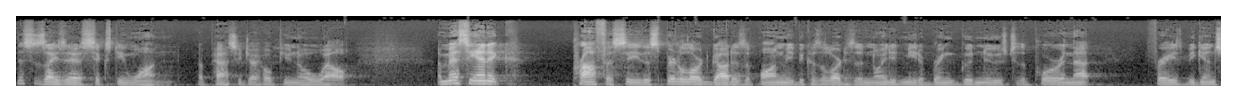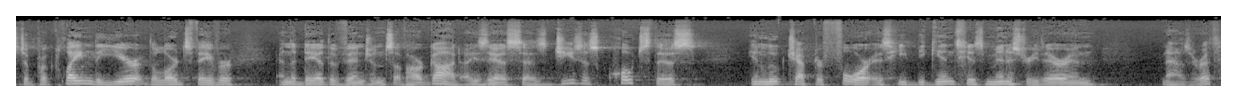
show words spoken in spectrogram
This is Isaiah 61, a passage I hope you know well. A messianic prophecy the Spirit of the Lord God is upon me because the Lord has anointed me to bring good news to the poor. And that phrase begins to proclaim the year of the Lord's favor and the day of the vengeance of our God, Isaiah says. Jesus quotes this in Luke chapter 4 as he begins his ministry there in Nazareth.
